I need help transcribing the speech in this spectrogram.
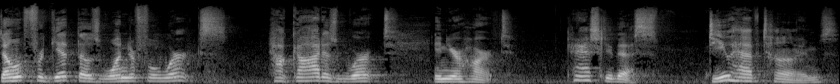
Don't forget those wonderful works, how God has worked in your heart. Can I ask you this? Do you have times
